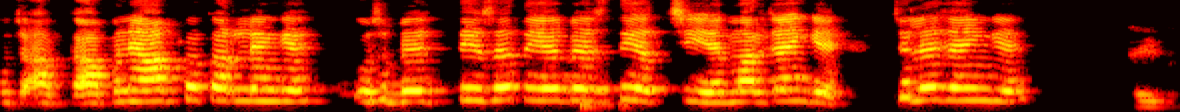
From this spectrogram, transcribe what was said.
कुछ आप, अपने आप को कर लेंगे। उस बेजती से तो ये बेजती अच्छी है मर जाएँगे चले जाएँगे। ठीक।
